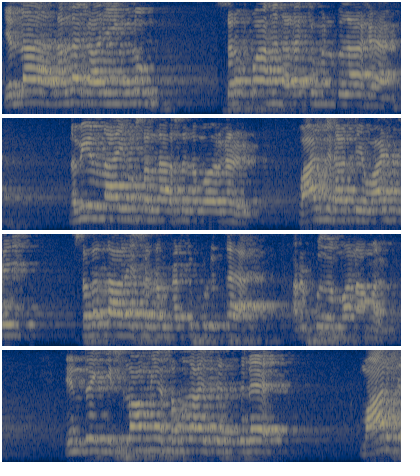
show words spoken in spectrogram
எல்லா நல்ல காரியங்களும் சிறப்பாக நடக்கும் என்பதாக நவீன நாயகம் சல்லா செல்லம் அவர்கள் வாழ்ந்து காட்டிய வாழ்க்கை சல்லல்லா அலை செல்லம் கற்றுக் கொடுத்த அற்புதமான அமல். இன்றைக்கு இஸ்லாமிய சமுதாயத்திடத்திலே மார்க்க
